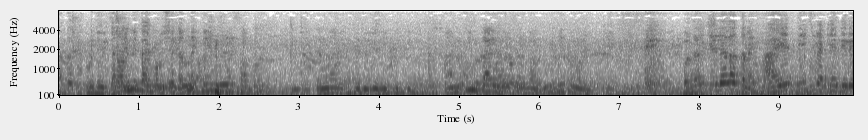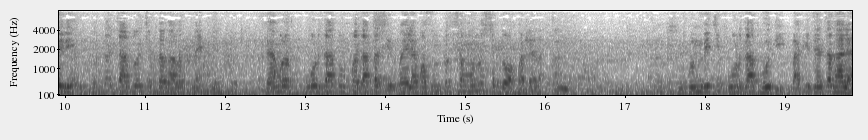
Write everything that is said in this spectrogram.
आता तुमच्या विचाराला मी काय करू शकत नाही. तीन वेळेस आपण अं, त्यांना व्याख्या दिलेली होती आणखीन काय झालं हे तुम्हाला विचारायचं. बदल केलेलाच नाही. आहे तीच व्याख्या दिलेली. फक्त चार दोन शब्द घालत नाही. ते त्यामुळे पोट जात उपजातच आहे पहिल्यापासून तत्सम म्हणूनच शब्द वापरलेला कुणबीची पोट जात होती. बाकी त्यांच्या झाल्या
